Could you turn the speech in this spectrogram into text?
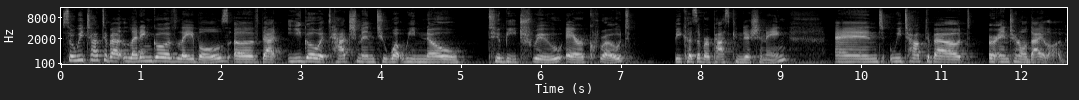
So we talked about letting go of labels of that ego attachment to what we know to be true air quote because of our past conditioning. And we talked about our internal dialogue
